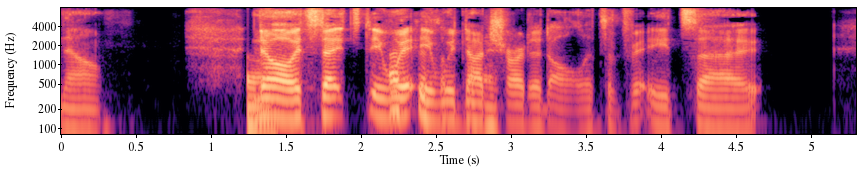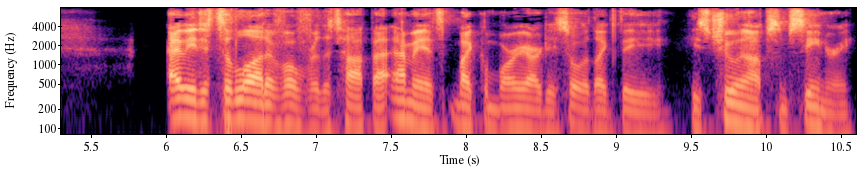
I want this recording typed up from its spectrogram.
no. Oh. No, it's it's it, would it would not chart at all. It's a v- it's uh I mean it's a lot of over the top. I mean it's Michael Moriarty, so like the he's chewing up some scenery,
